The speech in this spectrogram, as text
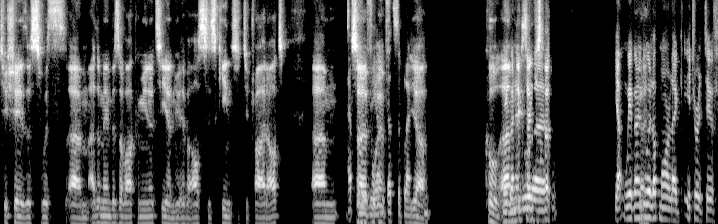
to share this with um, other members of our community and whoever else is keen to, to try it out. Um absolutely for- yeah, that's the plan. yeah. Cool. Um next do, time uh, yeah we're going to do a lot more like iterative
